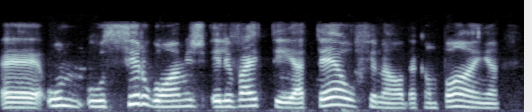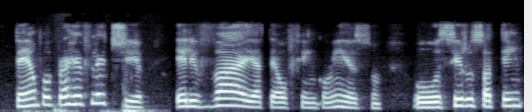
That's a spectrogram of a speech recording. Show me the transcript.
é, o, o Ciro Gomes ele vai ter até o final da campanha tempo para refletir. Ele vai até o fim com isso? O Ciro só tem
